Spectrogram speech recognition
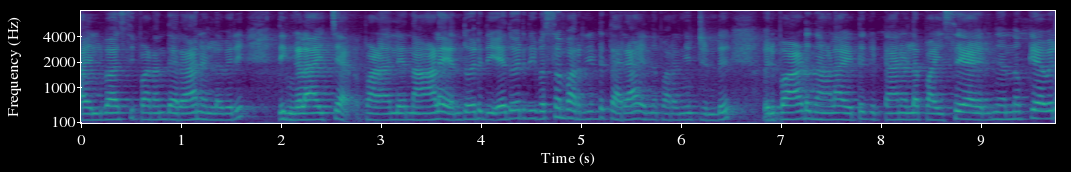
അയൽവാസി പണം തരാനുള്ളവർ തിങ്കളാഴ്ച പണം അല്ലെ നാളെ എന്തോ ഒരു ഏതോ ഒരു ദിവസം പറഞ്ഞിട്ട് തരാം എന്ന് പറഞ്ഞിട്ടുണ്ട്. ഒരുപാട് നാളായിട്ട് കിട്ടാനുള്ള പൈസയായിരുന്നു എന്നൊക്കെ അവർ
